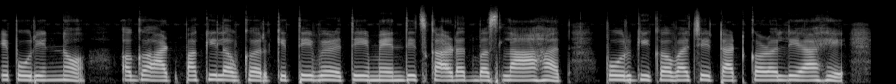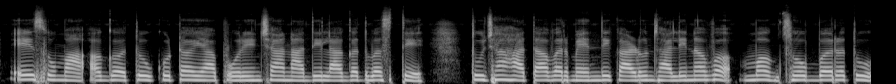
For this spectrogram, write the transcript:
ए पोरींनो, अगं आटपाकी लवकर. किती वेळ ती मेहंदीच काढत बसला आहात? पोरगी कवाची ताटकळली आहे. ए सुमा, अगं तू कुठं या पोरींच्या नादी लागत बसते? तुझ्या हातावर मेहंदी काढून झाली नव्ह? मग झोप बरं तू.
